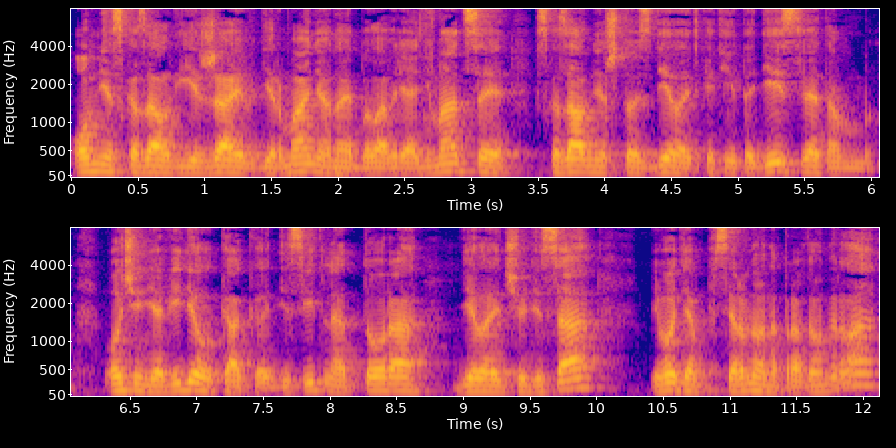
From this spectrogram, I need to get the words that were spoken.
он мне сказал, езжай в Германию, она была в реанимации, сказал мне, что сделать какие-то действия. Там очень я видел, как действительно Тора делает чудеса. И вот я все равно, она правда умерла,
